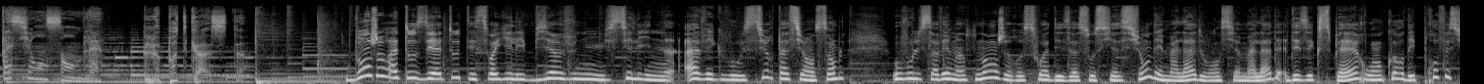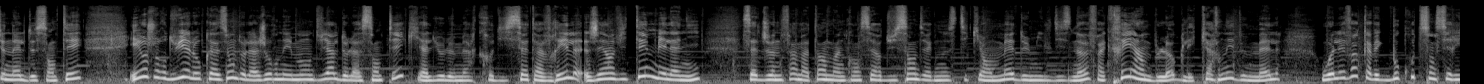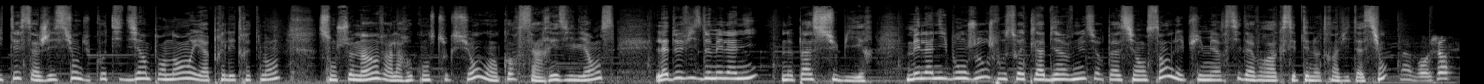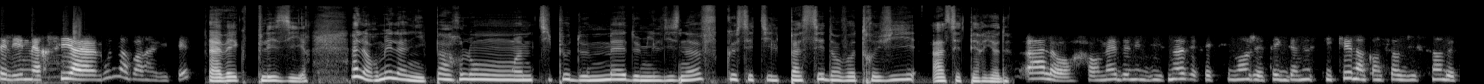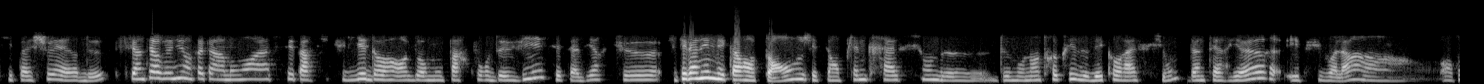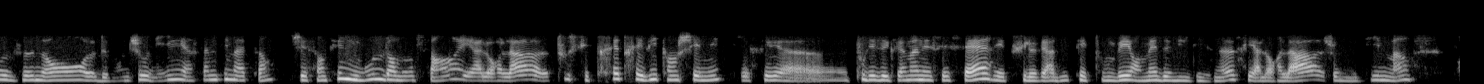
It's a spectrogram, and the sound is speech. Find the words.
Passions ensemble. Le podcast. Bonjour à tous et à toutes et soyez les bienvenus. Céline avec vous sur Patients Ensemble où vous le savez maintenant, je reçois des associations, des malades ou anciens malades, des experts ou encore des professionnels de santé. Et aujourd'hui, à l'occasion de la journée mondiale de la santé qui a lieu le mercredi 7 avril, j'ai invité Mélanie. Cette jeune femme atteinte d'un cancer du sein diagnostiqué en mai 2019 a créé un blog, Les Carnets de Mel, où elle évoque avec beaucoup de sincérité sa gestion du quotidien pendant et après les traitements, son chemin vers la reconstruction ou encore sa résilience. La devise de Mélanie Ne pas subir. Mélanie, bon bonjour, je vous souhaite la bienvenue sur Patients Ensemble et puis merci d'avoir accepté notre invitation. Ah, bonjour Céline, merci à vous de m'avoir invitée. Avec plaisir. Alors Mélanie, parlons un petit peu de mai 2019. Que s'est-il passé dans votre vie à cette période? Alors, en mai 2019, effectivement, j'ai été diagnostiquée d'un cancer du sein de type HER2. C'est intervenu en fait à un moment assez particulier dans, dans mon parcours de vie, c'est-à-dire que c'était l'année de mes 40 ans, j'étais en pleine création de, de mon entreprise de décoration d'intérieur. Et puis voilà, en revenant de mon jogging un samedi matin, j'ai senti une boule dans mon sein et alors là, tout s'est très très vite enchaîné. J'ai fait euh, tous les examens nécessaires et puis le verdict est tombé en mai 2019 et alors là, je me dis mince,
